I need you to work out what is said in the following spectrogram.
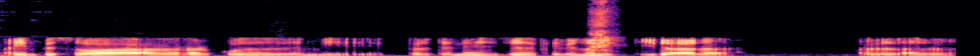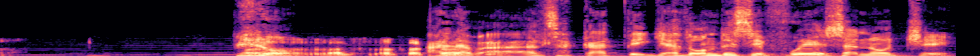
Ahí empezó a agarrar cosas de mi pertenencia, queriendo tirar a- al, al, Pero, al, al- al al zacate, ¿ya dónde se fue esa noche?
